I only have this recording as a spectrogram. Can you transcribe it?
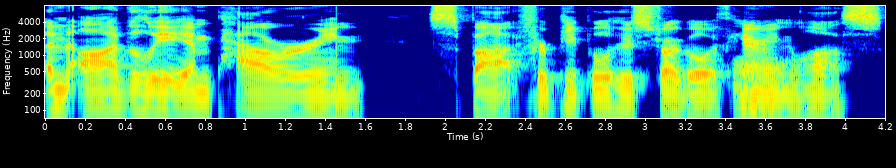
an oddly empowering spot for people who struggle with hearing loss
